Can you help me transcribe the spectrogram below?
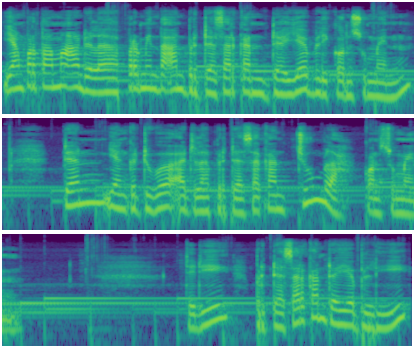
Yang pertama adalah permintaan berdasarkan daya beli konsumen dan yang kedua adalah berdasarkan jumlah konsumen. Jadi, berdasarkan daya beli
